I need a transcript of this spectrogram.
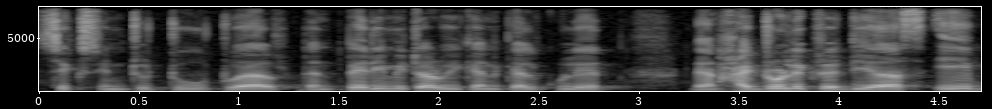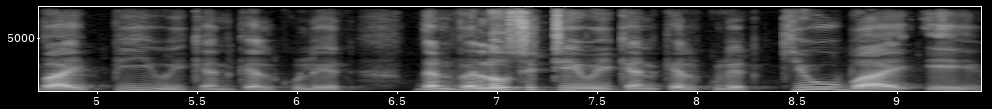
6 into 2 12 then perimeter we can calculate then hydraulic radius a by p we can calculate then velocity we can calculate q by a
